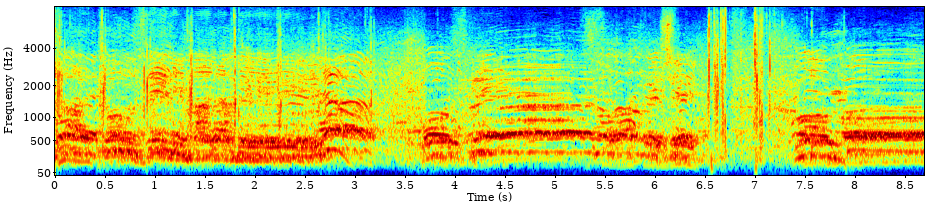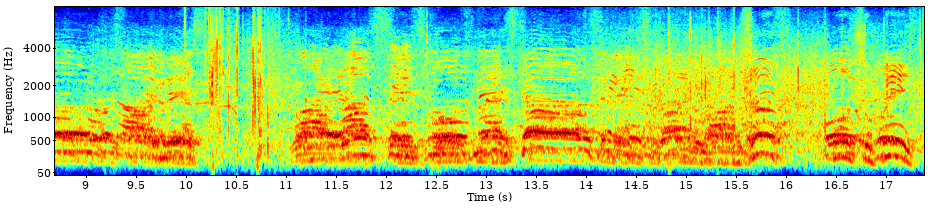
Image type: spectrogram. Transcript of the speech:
vai tu zini mana mīļa, uz priekšu latvieši, un būs lai asins plūs neskausies, vai lāžas mūsu pīst.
